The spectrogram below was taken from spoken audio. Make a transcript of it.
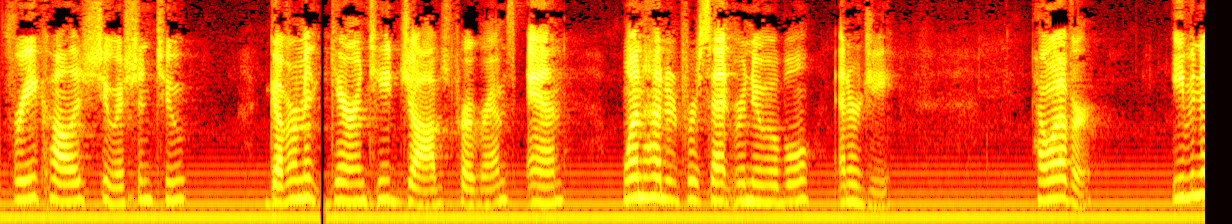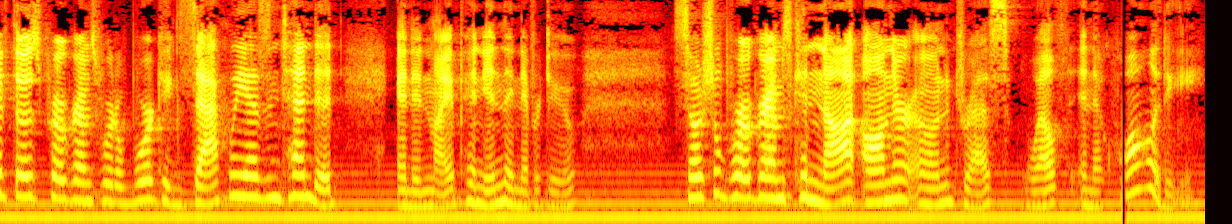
free college tuition to government guaranteed jobs programs and 100% renewable energy. However, even if those programs were to work exactly as intended, and in my opinion they never do, Social programs cannot on their own address wealth inequality.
